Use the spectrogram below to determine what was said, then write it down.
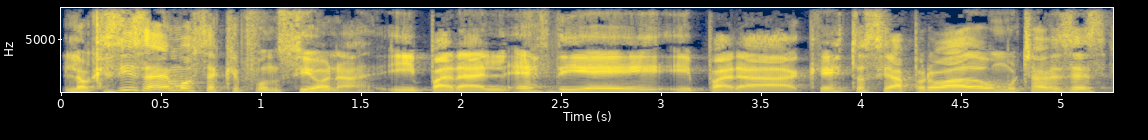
Lo que sí sabemos es que funciona y para el FDA y para que esto sea aprobado muchas veces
